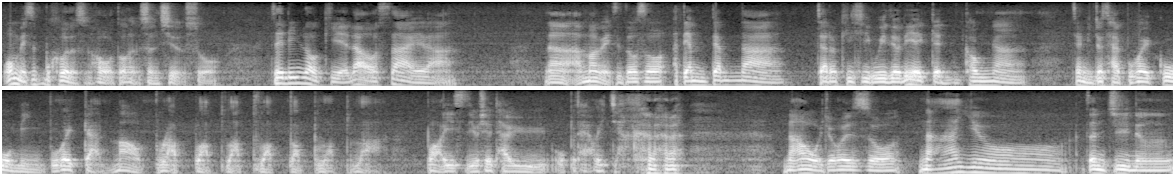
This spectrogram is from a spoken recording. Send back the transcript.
我每次不喝的时候，都很生气的说：“这拎落给老晒啦。”那阿妈每次都说啊点点啦，加多其实为了你的健康啊，这样你就才不会过敏，不会感冒。布拉布拉布拉布拉布拉布拉布拉，不好意思，有些台语我不太会讲。然后我就会说哪有证据呢？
